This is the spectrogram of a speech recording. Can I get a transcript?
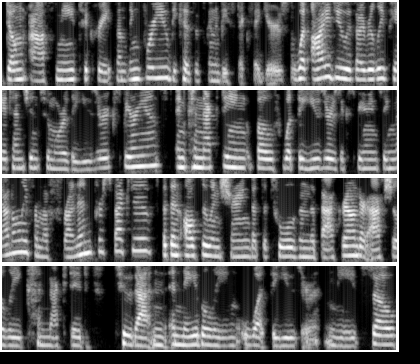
don't ask me to create something for you because it's going to be stick figures. What I do is I really pay attention to more of the user experience and connecting both what the user is experiencing, not only from a front end perspective, but then also ensuring that the tools in the background are actually connected to that and enabling what the user needs. So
